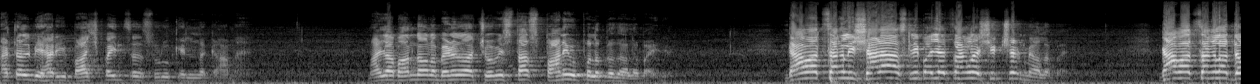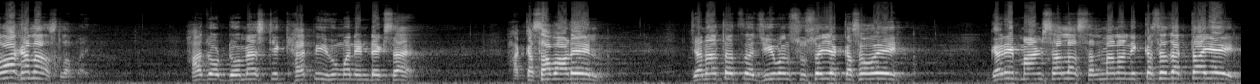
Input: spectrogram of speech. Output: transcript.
अटल बिहारी वाजपेयींचं सुरू केलेलं काम आहे. माझ्या बांधवांना बहिणीला चोवीस तास पाणी उपलब्ध झालं पाहिजे. गावात चांगली शाळा असली पाहिजे चांगलं शिक्षण मिळालं पाहिजे. गावात चांगला दवाखाना असला पाहिजे. हा जो डोमेस्टिक हॅपी ह्युमन इंडेक्स आहे हा कसा वाढेल? जनताचं जीवन सुसह्य कसं होईल? गरीब माणसाला सन्मानाने कसं जगता येईल?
